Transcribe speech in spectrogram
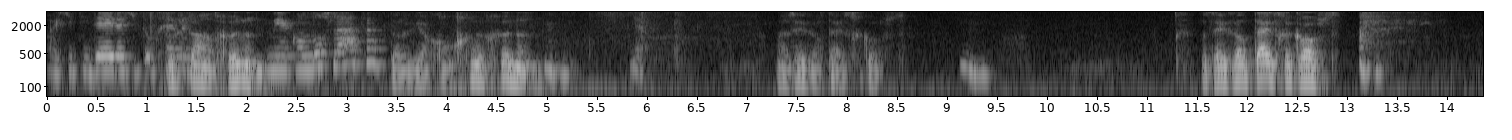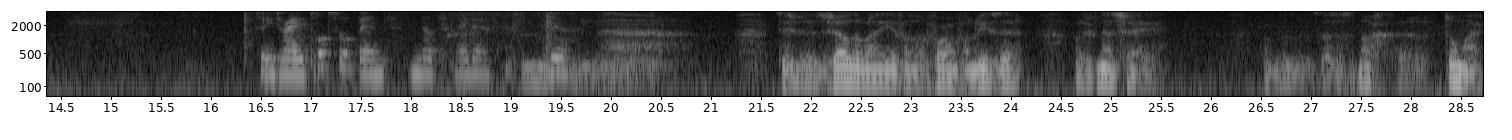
Had je het idee dat je het op een gegeven moment gunnen. meer kon loslaten? Dat ik jou kon gu- gunnen. Mhm. Maar het heeft wel tijd gekost. Mhm. Dat heeft wel tijd gekost. Zoiets waar je trots op bent. Dat hele de, Het is dezelfde manier van een vorm van liefde als ik net zei. Dat het mag, eh, doe maar.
